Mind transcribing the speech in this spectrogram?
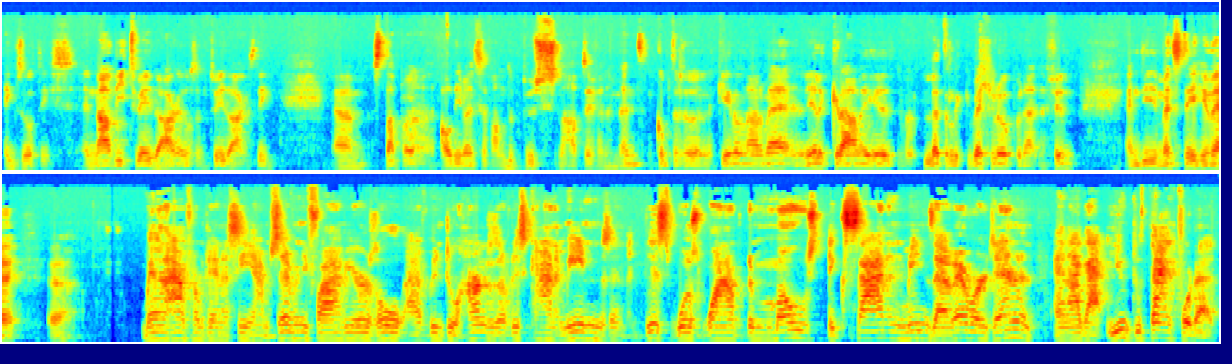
exotisch. En na die twee dagen, dat was een tweedaags ding, um, stappen al die mensen van de bus na het evenement. komt er zo een kerel naar mij, een hele kramige, letterlijk weggelopen uit een film. En die mens tegen mij... Uh, Man, I'm from Tennessee. I'm 75 years old. I've been to hundreds of this kind of meetings, and this was one of the most exciting meetings I've ever attended. And I got you to thank for that.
